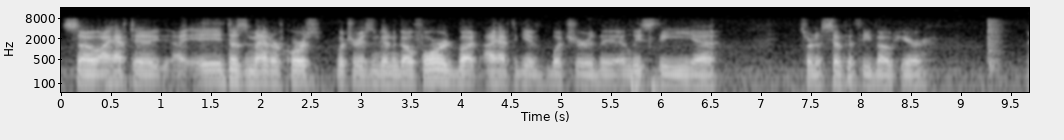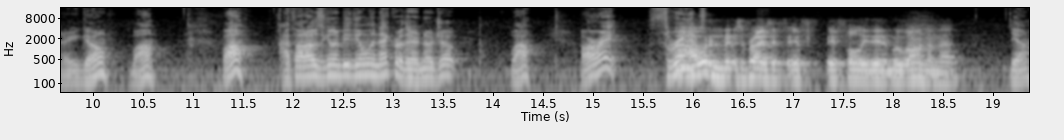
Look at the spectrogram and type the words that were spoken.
So I have to. I, it doesn't matter, of course. Butcher isn't going to go forward, but I have to give Butcher the at least the uh, sort of sympathy vote here. There you go. Wow. Wow. I thought I was going to be the only necro there. No joke. Wow. All right. Three. I wouldn't have been surprised if, if, if Foley didn't move on on that. Yeah.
